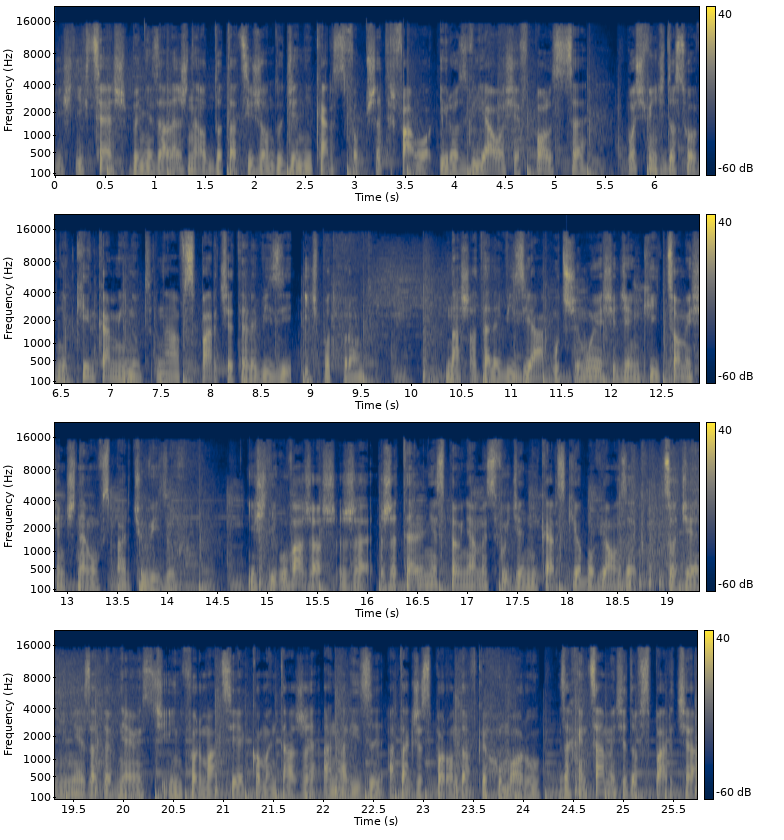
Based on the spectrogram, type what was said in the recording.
Jeśli chcesz, by niezależne od dotacji rządu dziennikarstwo przetrwało i rozwijało się w Polsce, poświęć dosłownie kilka minut na wsparcie telewizji Idź Pod Prąd. Nasza telewizja utrzymuje się dzięki comiesięcznemu wsparciu widzów. Jeśli uważasz, że rzetelnie spełniamy swój dziennikarski obowiązek, codziennie zapewniając Ci informacje, komentarze, analizy, a także sporą dawkę humoru, zachęcamy Cię do wsparcia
